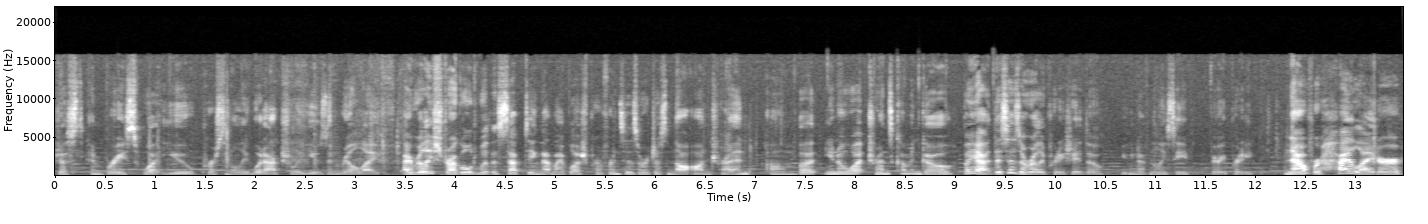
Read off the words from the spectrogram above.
just embrace what you personally would actually use in real life. I really struggled with accepting that my blush preferences were just not on trend, um, but you know what, trends come and go. But yeah, this is a really pretty shade though. You can definitely see, very pretty. Now for highlighter,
